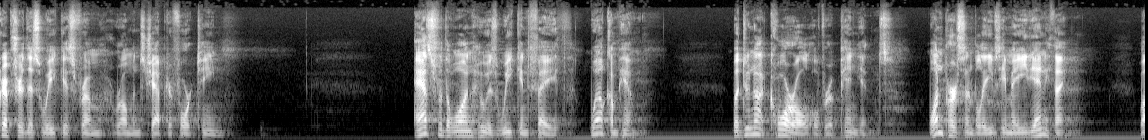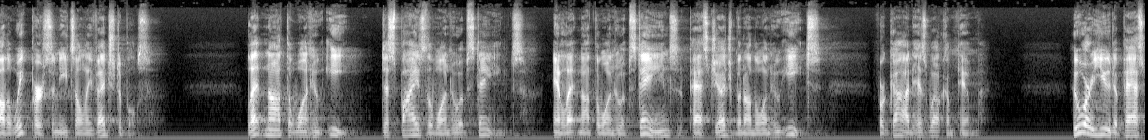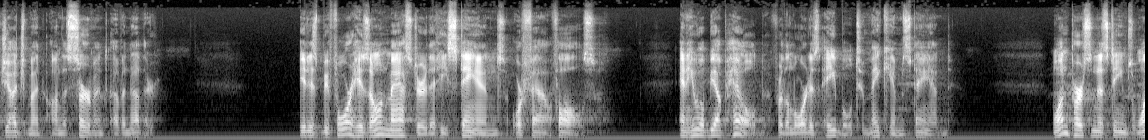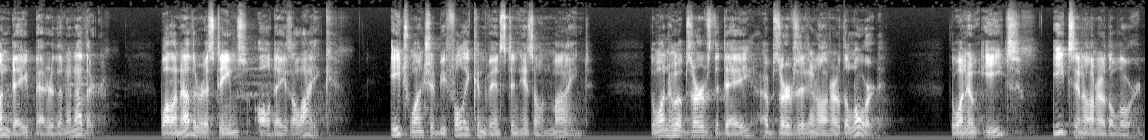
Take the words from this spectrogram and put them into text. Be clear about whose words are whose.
Speaker 1: Scripture this week is from Romans chapter 14. As for the one who is weak in faith, welcome him, but do not quarrel over opinions. One person believes he may eat anything, while the weak person eats only vegetables. Let not the one who eats despise the one who abstains, and let not the one who abstains pass judgment on the one who eats, for God has welcomed him. Who are you to pass judgment on the servant of another? It is before his own master that he stands or falls, and he will be upheld, for the Lord is able to make him stand. One person esteems one day better than another, while another esteems all days alike. Each one should be fully convinced in his own mind. The one who observes the day observes it in honor of the Lord. The one who eats, eats in honor of the Lord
